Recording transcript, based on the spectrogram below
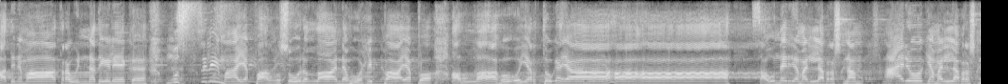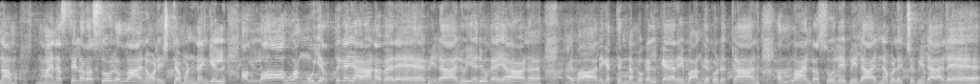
അതിന് മാത്രം ഉന്നതിയിലേക്ക് മുസ്ലിമായപ്പോ റസൂലുള്ളാന്റെ ഹുഹിബായപ്പോ അള്ളാഹു ഉയർത്തുകയാ. സൗന്ദര്യമല്ല പ്രശ്നം ആരോഗ്യമല്ല പ്രശ്നം. മനസ്സിൽ റസൂലുള്ളാനോട് ഇഷ്ടമുണ്ടെങ്കിൽ അള്ളാഹു അങ്ങ് ഉയർത്തുകയാണ് അവരെ ബിലാൽ ഉയരുകയാണ്. ബാലികത്തിന്റെ മുകൾ കയറി ബാങ്ക് കൊടുക്കാൻ അള്ളാൻ റസൂൽ ബിലാലിനെ വിളിച്ചു ബിലാലെ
